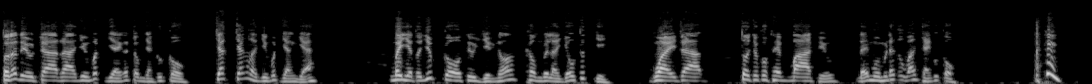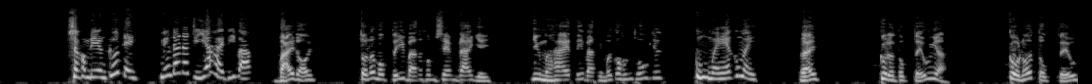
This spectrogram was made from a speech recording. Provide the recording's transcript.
Tôi đã điều tra ra dương bích vàng ở trong nhà của cô. Chắc chắn là dương bích vàng giả. Bây giờ tôi giúp cô tiêu diệt nó Không để là dấu tích gì. Ngoài ra tôi cho cô thêm 3 triệu Để mua miếng đất ở quán chạy của cô Sao không đi ăn cướp đi? Miếng đất đó trị giá 2 tỷ bạc. Phải rồi. Tôi nói một tỷ bạc tôi không xem ra gì. Nhưng mà hai tỷ bạc thì mới có hứng thú chứ. Cùng mẹ của mày. Cô đừng tục tiểu nha. Cô nói tục tiểu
